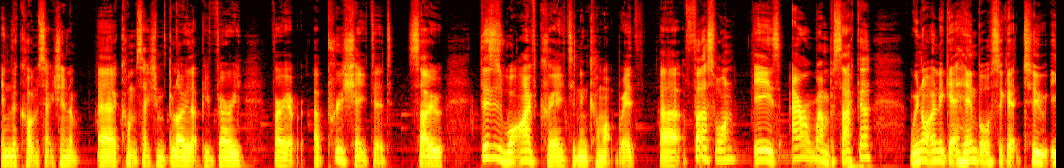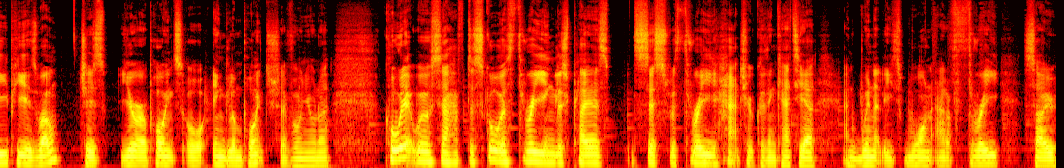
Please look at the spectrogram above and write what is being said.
in the comment section uh, comment section below. That'd be very very appreciated. So this is what I've created and come up with. Uh, first one is Aaron Wan-Bissaka. We not only get him, but also get two EP as well, which is Euro points or England points, whichever one you want to call it. We also have to score with three English players, assist with three, hat trick with Nketiah, and win at least one out of three. So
